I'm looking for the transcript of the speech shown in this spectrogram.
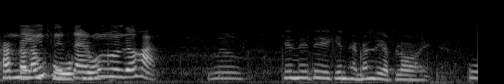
พักกำลังปลูกใส่อยู่มือด้วยค่ะมือกินดีๆกินให้มันเรียบร้อยกู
